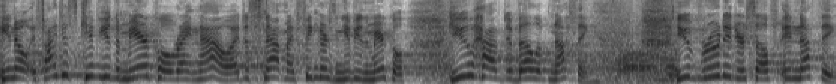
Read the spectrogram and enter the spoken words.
you know, if I just give you the miracle right now, I just snap my fingers and give you the miracle, you have developed nothing. You've rooted yourself in nothing.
